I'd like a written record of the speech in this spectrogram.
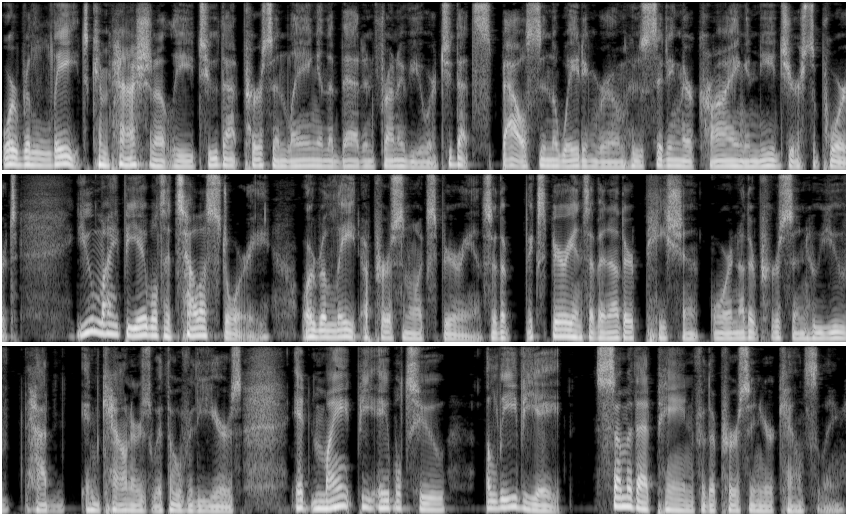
or relate compassionately to that person laying in the bed in front of you or to that spouse in the waiting room who's sitting there crying and needs your support you might be able to tell a story or relate a personal experience or the experience of another patient or another person who you've had encounters with over the years. It might be able to alleviate some of that pain for the person you're counseling.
